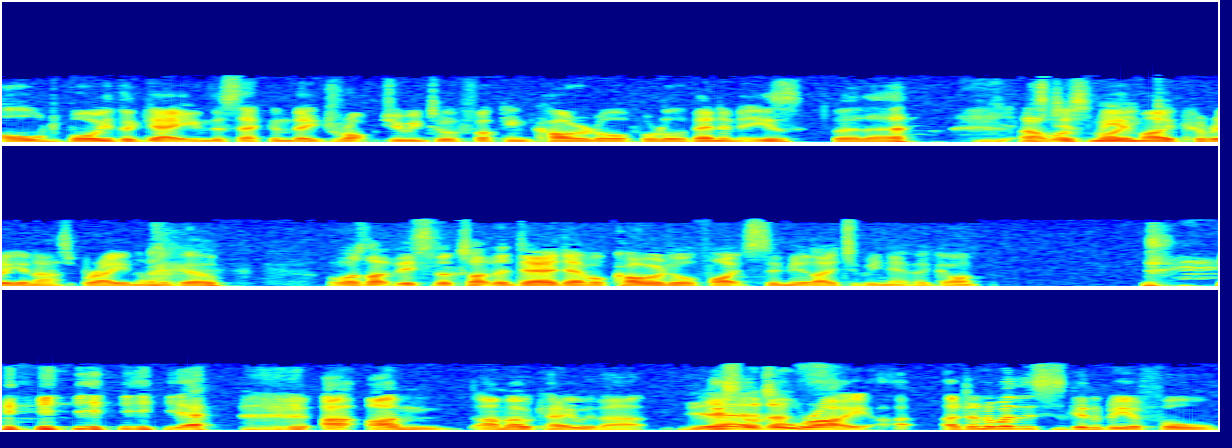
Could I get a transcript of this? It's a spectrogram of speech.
Old Boy the game the second they dropped you into a fucking corridor full of enemies, but uh, that's just me and my Korean ass brain on the go. I was like, this looks like the Daredevil corridor fight simulator we never got. yeah, I, I'm I'm okay with that. Yeah, this looks that's- all right. I, I don't know whether this is going to be a full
